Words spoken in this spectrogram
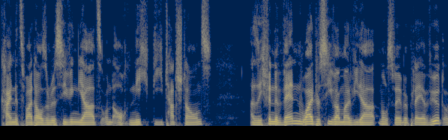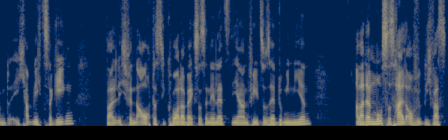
keine 2000 Receiving Yards und auch nicht die Touchdowns. Also ich finde, wenn Wide Receiver mal wieder Most Valuable Player wird und ich habe nichts dagegen, weil ich finde auch, dass die Quarterbacks das in den letzten Jahren viel zu sehr dominieren. Aber dann muss es halt auch wirklich was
